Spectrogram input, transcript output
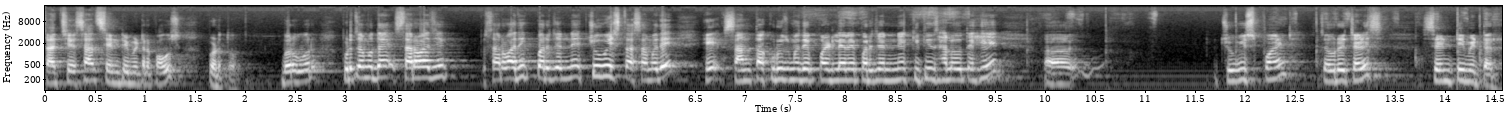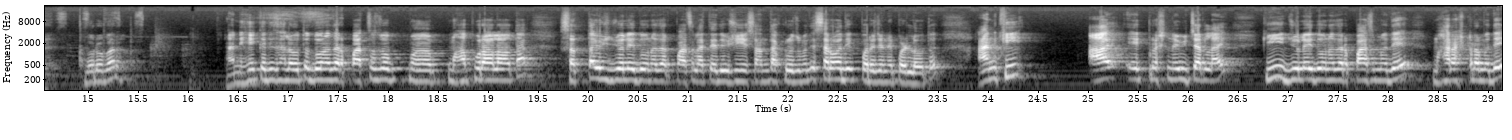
सातशे सात सेंटीमीटर पाऊस पडतो. बरोबर? पुढचा मुद्दा आहे सर्वाधिक सर्वाधिक पर्जन्य चोवीस तासामध्ये हे सांताक्रूजमध्ये पडलेले पर्जन्य किती झालं होतं हे? चोवीस पॉईंट चौवेचाळीस सेंटीमीटर. बरोबर? आणि हे कधी झालं होतं? दोन हजार पाचचा जो महापूर आला होता सत्तावीस जुलै दोन हजार पाचला त्या दिवशी हे सांताक्रूजमध्ये सर्वाधिक पर्जन्य पडलं होतं. आणखी आ एक प्रश्न विचारला आहे की जुलै दोन हजार पाचमध्ये महाराष्ट्रामध्ये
